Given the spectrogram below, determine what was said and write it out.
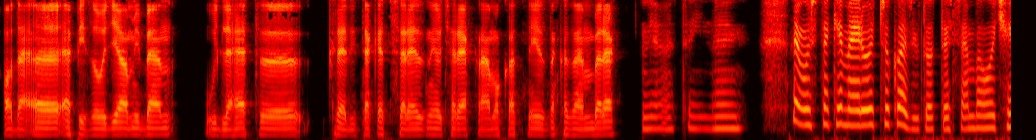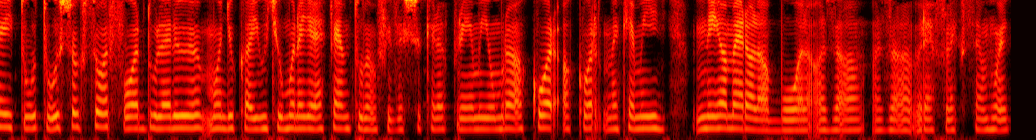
adá- ö, epizódja, amiben úgy lehet ö, krediteket szerezni, hogyha reklámokat néznek az emberek. Ja, tényleg. De most nekem erről csak az jutott eszembe, hogyha itt túl, túl sokszor fordul elő, mondjuk a YouTube-on egy reklám, tudom, fizessük el a prémiumra, akkor, akkor nekem így néha már alapból az a, az a reflexem, hogy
